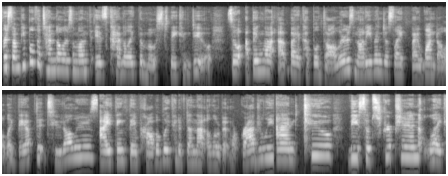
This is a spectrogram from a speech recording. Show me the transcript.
for some people, the $10 a month is kind of like the most they can do. So upping that up by a couple dollars, not even just like by $1, like they upped it $2. I think they probably could have done that a little bit more gradually. And two, the subscription like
